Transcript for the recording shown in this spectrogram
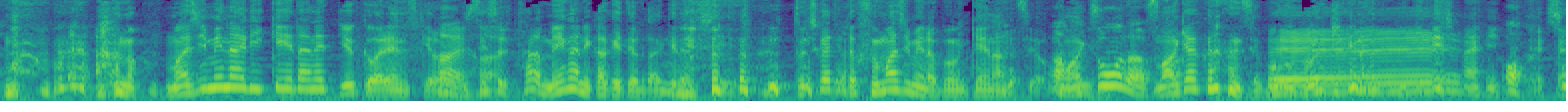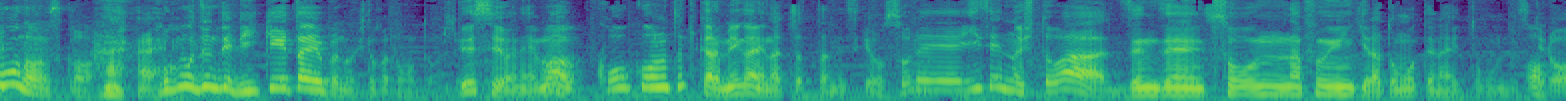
あの真面目な理系だねってよく言われるんですけど、はいはい。別にそれただ眼鏡かけてるだけだし どっちかというと不真面目な文系なんですよ。そうなんですか。真逆なんですよ。僕文系なんで。えー理系じゃないんで。あそうなんですか、はい。僕も全然理系タイプの人かと思ってました。ですよね、はい。まあ高校の時から眼鏡になっちゃったんですけどそれ以前の人は全然そんな雰囲気だと思ってないと思うんですけど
